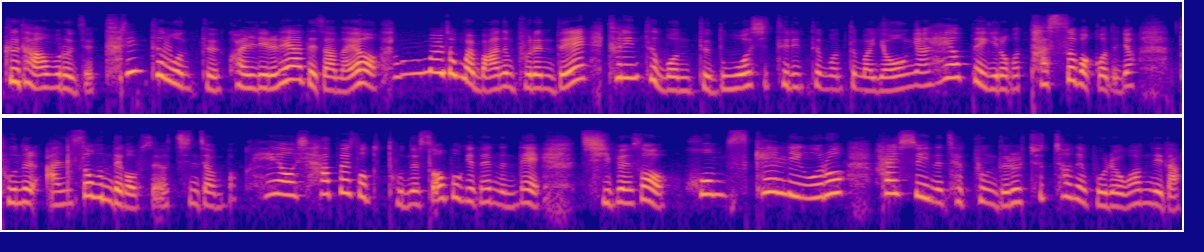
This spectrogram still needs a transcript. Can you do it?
그 다음으로 이제 트리트먼트 관리를 해야 되잖아요. 정말 정말 많은 브랜드의 트리트먼트, no wash 트리트먼트, 막 영양 헤어팩 이런 거 다 써봤거든요. 돈을 안 써본 데가 없어요. 진짜 막 헤어샵에서도 돈을 써보긴 했는데 집에서 홈 스케일링으로 할 수 있는 제품들을 추천해 보려고 합니다.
